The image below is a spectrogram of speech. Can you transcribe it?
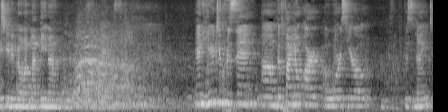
case you didn't know I'm Latina. and here to present um, the Final Art Awards hero this night,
